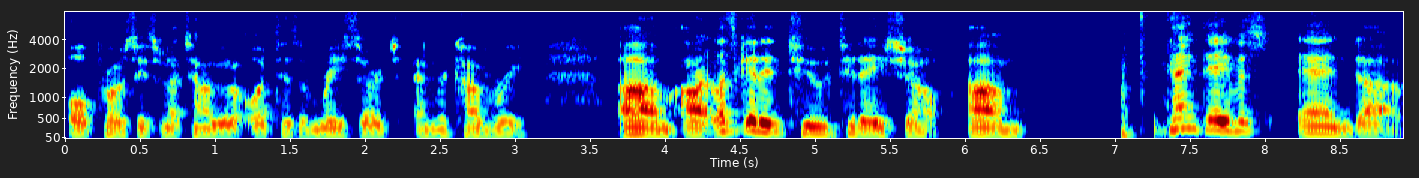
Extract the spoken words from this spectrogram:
All proceeds from that channel go to autism research and recovery. Um, all right, let's get into today's show. Um, Tank Davis and uh,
